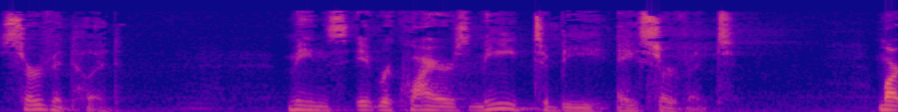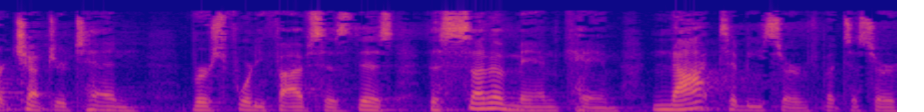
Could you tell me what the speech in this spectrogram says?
servanthood, means it requires me to be a servant. Mark chapter 10 verse 45 says this, the son of man came not to be served, but to serve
